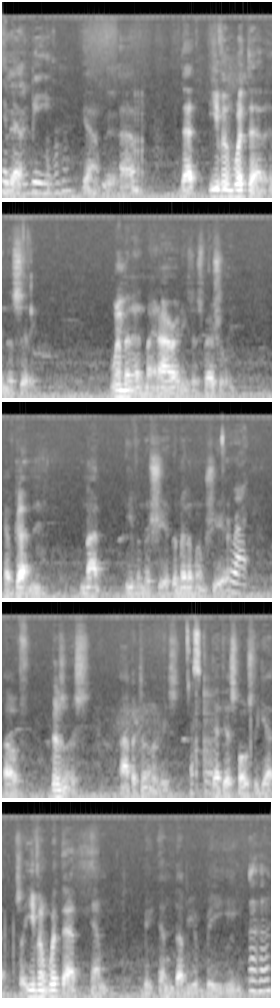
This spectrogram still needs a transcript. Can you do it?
MWB. mhm. yeah, Yeah. um, that even with that in the city, women and minorities especially have gotten not even the share, the minimum share Right. of business opportunities That's that they're supposed to get. So even with that MB, MWBE Mhm.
